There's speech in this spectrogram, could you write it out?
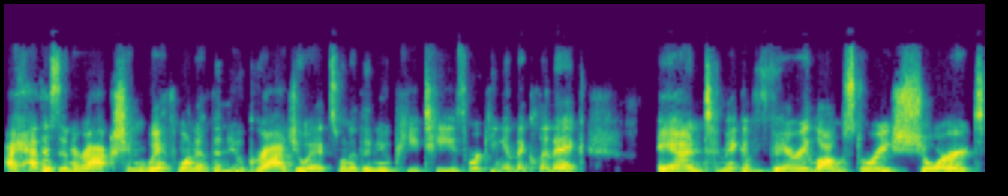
I had this interaction with one of the new graduates, one of the new PTs working in the clinic. And to make a very long story short,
